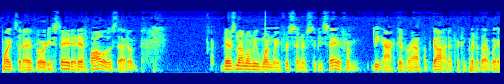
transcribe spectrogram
points that I've already stated, it follows that um, there's not only one way for sinners to be saved from the active wrath of God, if I can put it that way.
